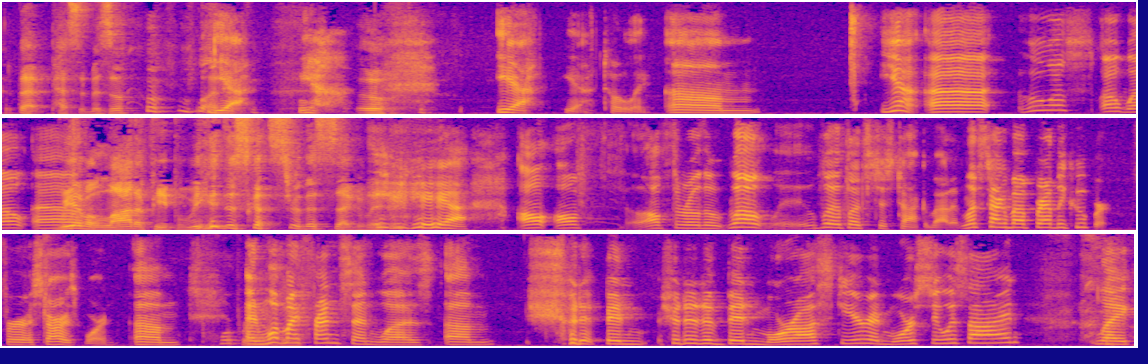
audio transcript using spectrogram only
that pessimism. like, yeah, yeah, ugh. yeah, yeah, totally. Um, yeah. Uh, who else? Oh well. Uh, we have a lot of people we can discuss for this segment. yeah, I'll I'll I'll throw the well. Let's just talk about it. Let's talk about Bradley Cooper for A Star Is Born. Um, and what my friend said was, um, should it been should it have been more austere and more suicide, like,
